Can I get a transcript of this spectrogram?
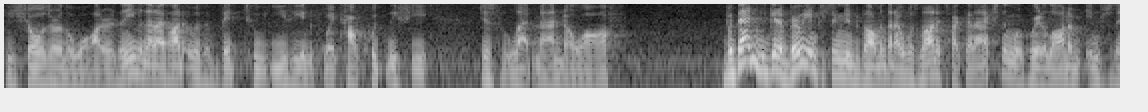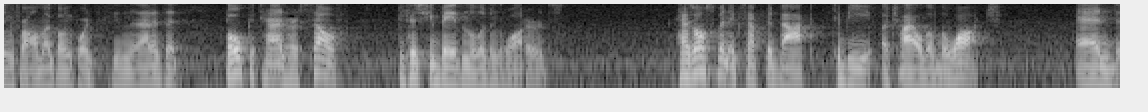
He shows her the waters, and even then, I thought it was a bit too easy and quick how quickly she just let Mando off. But then we get a very interesting new development that I was not expecting. I actually think will create a lot of interesting drama going forward the season, and that is that Bo Katan herself, because she bathed in the living waters, has also been accepted back to be a child of the Watch. And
